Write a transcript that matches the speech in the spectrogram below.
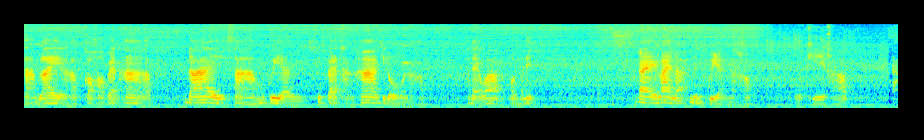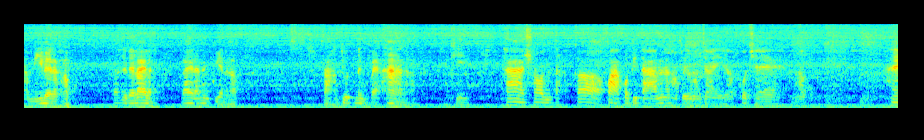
สามไร่นะครับก็ขอแปดห้าครับ ได้สามเกวียนสิบแปดถังห้ากิโลนะครับ แสดงว่าผลผลิต ได้ไร่ละหนึ่งเกวียนนะครับ โอเคครับ ตามนี้เลยนะครับ ก็คือได้ไร่ละไร่ละหนึ่งเกวียนนะครับสามจุดหนึ่งแปดห้านะครับ โอเค ถ้าชอบยูตะก็ฝากกดติดตามด้วยนะครับเป็นกำลังใจนะครับ กดแชร์นะครับ ให้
